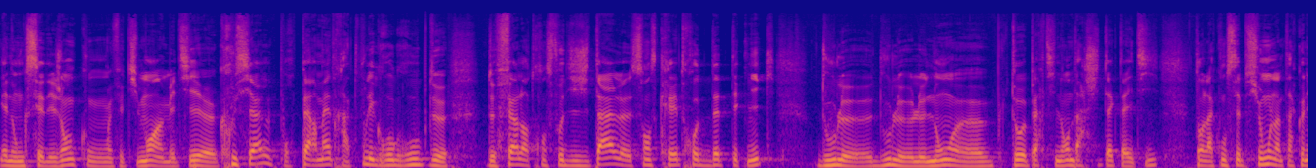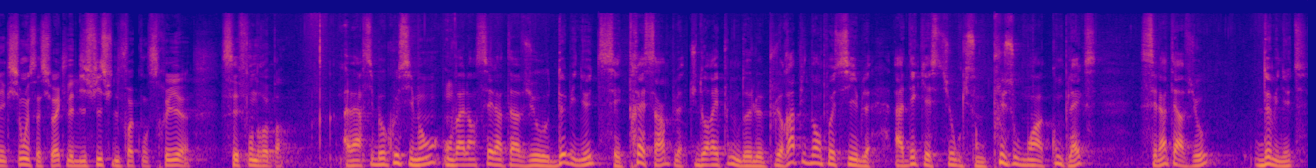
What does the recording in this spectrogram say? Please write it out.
Et donc, c'est des gens qui ont effectivement un métier euh, crucial pour permettre à tous les gros groupes de, faire leur transfo digital sans se créer trop de dettes techniques. D'où le, le, le, nom euh, plutôt pertinent d'architecte IT dans la conception, l'interconnexion et s'assurer que l'édifice, une fois construit, euh, s'effondre pas. Ah, merci beaucoup Simon. On va lancer l'interview deux minutes. C'est très simple. Tu dois répondre le plus rapidement possible à des questions qui sont plus ou moins complexes. C'est l'interview. Deux minutes.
